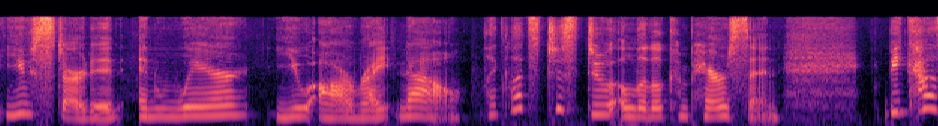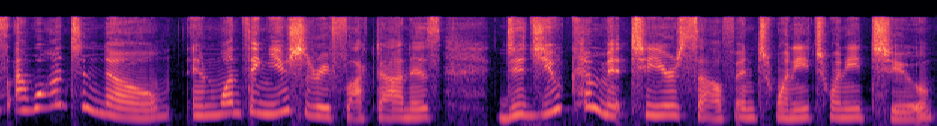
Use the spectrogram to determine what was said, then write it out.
you started and where you are right now. Like let's just do a little comparison because I want to know, and one thing you should reflect on is, did you commit to yourself in 2022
